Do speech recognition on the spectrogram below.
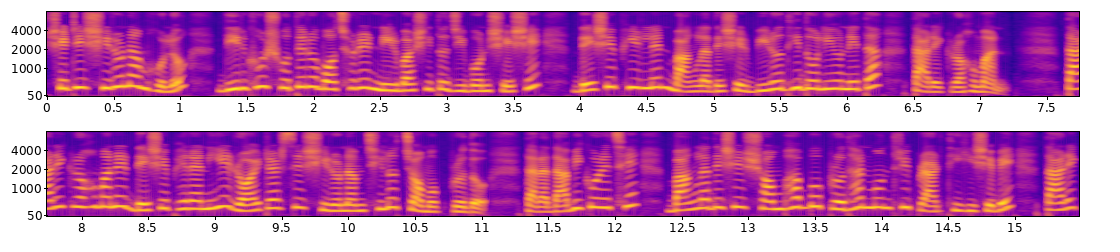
সেটির শিরোনাম হল, দীর্ঘ সতেরো বছরের নির্বাসিত জীবন শেষে দেশে ফিরলেন বাংলাদেশের বিরোধী দলীয় নেতা তারেক রহমান। তারেক রহমানের দেশে ফেরা নিয়ে রয়টার্সের শিরোনাম ছিল চমকপ্রদ। তারা দাবি করেছে, বাংলাদেশের সম্ভাব্য প্রধানমন্ত্রী প্রার্থী হিসেবে তারেক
